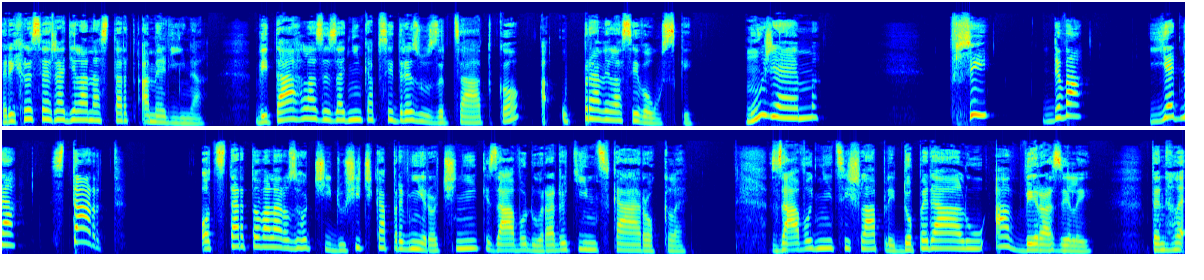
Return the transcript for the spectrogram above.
rychle se řadila na start Amelína. Vytáhla ze zadní kapsy drezu zrcátko a upravila si vousky. Můžem! Tři, dva, jedna, start! Odstartovala rozhodčí dušička první ročník závodu Radotínská Rokle. Závodníci šlápli do pedálů a vyrazili. Tenhle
